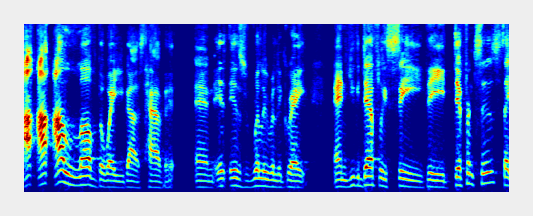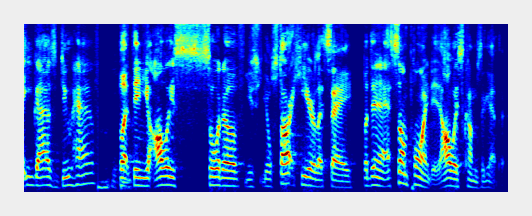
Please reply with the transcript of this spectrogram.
I, I, I love the way you guys have it, and it is really really great. And you can definitely see the differences that you guys do have, but then you always sort of you, you'll start here, let's say, but then at some point it always comes together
